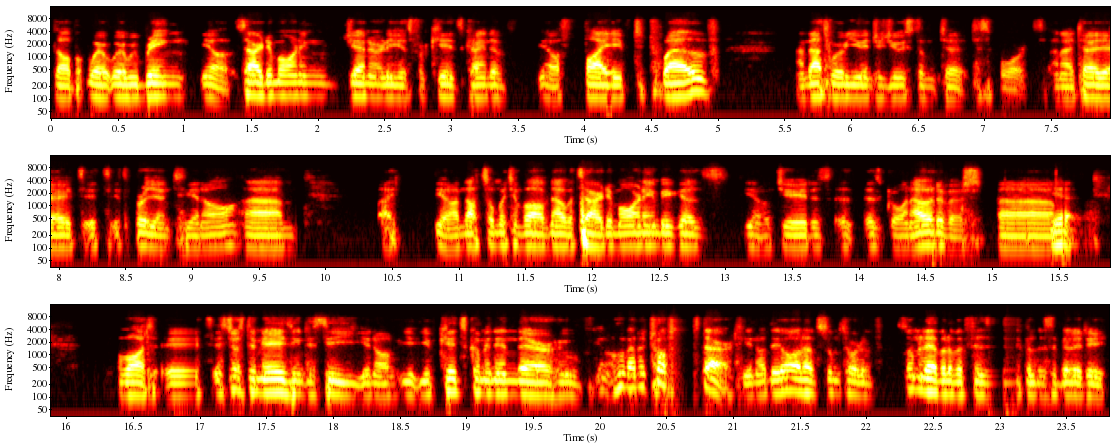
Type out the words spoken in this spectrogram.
club where, where we bring, you know, Saturday morning generally is for kids kind of, you know, five to 12. And that's where you introduce them to, to sports. And I tell you, it's, it's, it's brilliant, you know. Um, I, you know, I'm not so much involved now with Saturday morning because, you know, Jade has, has grown out of it. Um, yeah but it's, it's just amazing to see you know you, you have kids coming in there who you know who've had a tough start you know they all have some sort of some level of a physical disability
